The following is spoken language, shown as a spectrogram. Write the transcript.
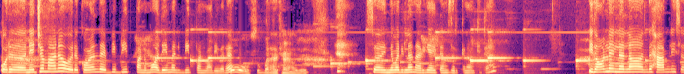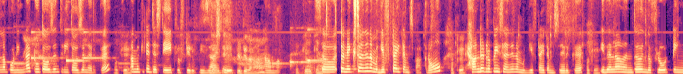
ஒரு நிஜமான ஒரு குழந்தை எப்படி ப்ரீத் பண்ணுமோ அதே மாதிரி ப்ரீத் பண்ணுவார் இவர். ஓ சூப்பரா இருக்கு ஸோ இந்த மாதிரிலாம் நிறைய ஐட்டம்ஸ் இருக்கு நம்ம கிட்ட இது ஆன்லைன்லலாம் வந்து ஹேம்லீஸ்லலாம் போனீங்கன்னா டூ தௌசண்ட் த்ரீ தௌசண்ட் இருக்கு. நம்ம கிட்ட ஜஸ்ட் எயிட் ஃபிஃப்டி ருபீஸ் தான் இது. எயிட் ஃபிஃப்டி தானா? ஆமா. Okay okay so ma'am so next வந்து நம்ம கிஃப்ட் ஐட்டம்ஸ் பார்க்குறோம். ஓகே ஹண்ட்ரட் ருபீஸ்லேருந்து நம்ம கிஃப்ட் ஐட்டம்ஸ் இருக்கு. இதெல்லாம் வந்து இந்த ஃப்ளோட்டிங்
